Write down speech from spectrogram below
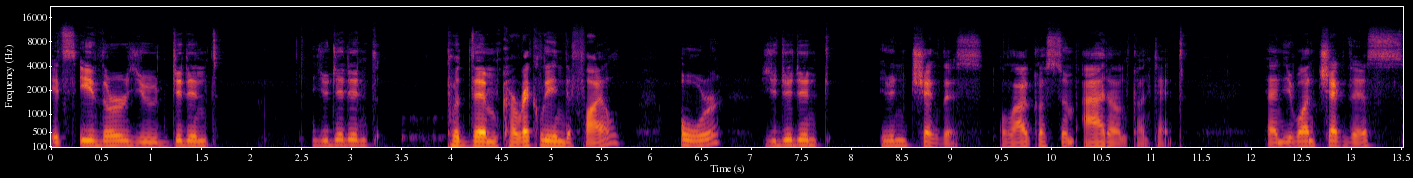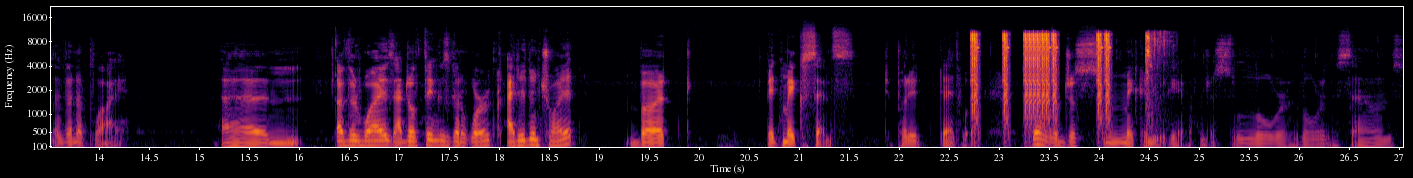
it's either you didn't you didn't put them correctly in the file or you didn't you didn't check this allow custom add-on content and you want to check this and then apply um, otherwise I don't think it's gonna work I didn't try it but it makes sense to put it that way so we'll just make a new game I'll just lower lower the sounds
